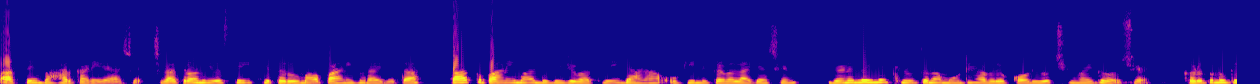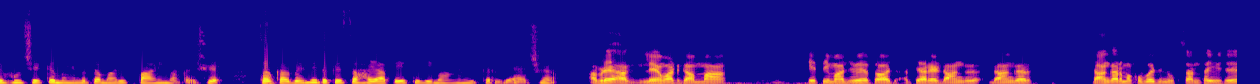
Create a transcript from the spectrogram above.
પાકને બહાર કાઢી રહ્યા છે. છેલ્લા ત્રણ દિવસથી ખેતરોમાં પાણી ભરાઈ જતા પાક પાણીમાં ડૂબી જવાથી દાણા ઉગી નીકળવા લાગ્યા છે. જેને લઈને ખેડૂતોના મોઢે આવેલો કોળિયો છીનવાઈ ગયો છે. ખેડૂતોનું કહેવું છે કે મહેનત અમારી પાણીમાં ગઈ છે. સરકાર વહેલી તકે સહાય આપે તેવી માંગણી કરી રહ્યા છે. આપણે આ લેવાટ ગામમાં ખેતીમાં જોઈએ તો આજ અત્યારે ડાંગર ડાંગર, ડાંગરમાં ખૂબ જ નુકસાન થયું છે.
